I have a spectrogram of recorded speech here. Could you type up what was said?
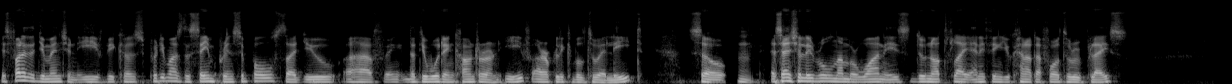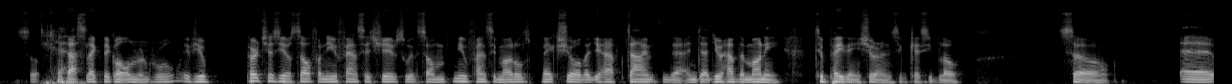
It's funny that you mentioned Eve because pretty much the same principles that you have that you would encounter on Eve are applicable to Elite. So Hmm. essentially, rule number one is do not fly anything you cannot afford to replace. So Yeah. that's like the golden rule. If you purchase yourself a new fancy ships with some new fancy models, make sure that you have time and that you have the money to pay the insurance in case you blow. So uh,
